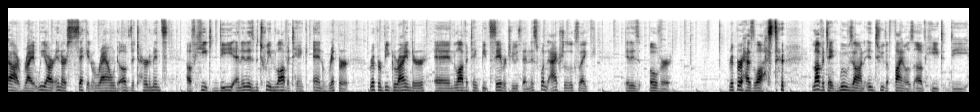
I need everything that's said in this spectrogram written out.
Alright, we are in our second round of the tournament of Heat D, and it is between Lava Tank and Ripper. Ripper beat Grinder, and Lava Tank beat Sabertooth, and this one actually looks like it is over. Ripper has lost. Lava Tank moves on into the finals of Heat D.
